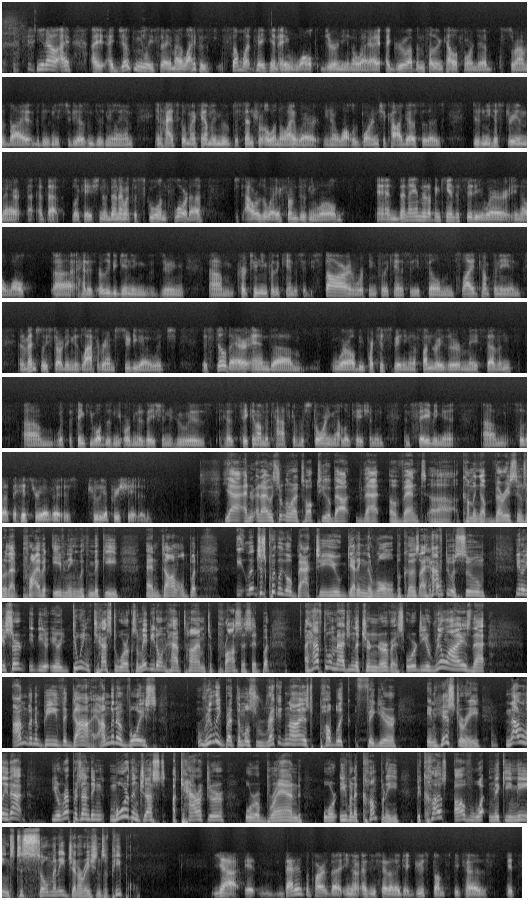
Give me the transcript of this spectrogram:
You know, I, I, I jokingly say my life has somewhat taken a Walt journey in a way. I, I grew up in Southern California, surrounded by the Disney studios and Disneyland. In high school, my family moved to Central Illinois, where you know Walt was born in Chicago, so there's Disney history in there at that location. And then I went to school in Florida, just hours away from Disney World. And then I ended up in Kansas City, where you know Walt uh, had his early beginnings doing um, cartooning for the Kansas City Star and working for the Kansas City Film and Slide Company, and, and eventually starting his Laugh-O-Gram studio, which is still there, and um, where I'll be participating in a fundraiser May 7th um, with the Thank You Walt Disney organization, who is has taken on the task of restoring that location and, and saving it um, so that the history of it is truly appreciated. Yeah, and, and I would certainly want to talk to you about that event uh, coming up very soon, sort of that private evening with Mickey and Donald. But let's just quickly go back to you getting the role because I have to assume, you know, you're, cert- you're you're doing test work, so maybe you don't have time to process it. But I have to imagine that you're nervous, or do you realize that I'm going to be the guy? I'm going to voice really, Bret, the most recognized public figure in history. Not only that, you're representing more than just a character or a brand or even a company because of what Mickey means to so many generations of people. Yeah, it that is the part that you know, as you say that I get goosebumps because it's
